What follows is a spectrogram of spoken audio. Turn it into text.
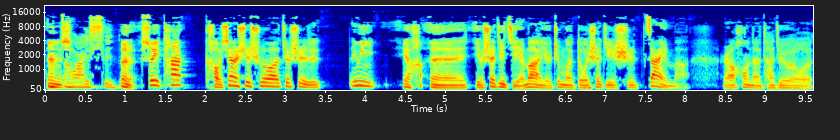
嗯，NYC，嗯，所以它好像是说，就是因为有呃有设计节嘛，有这么多设计师在嘛。然后呢，他就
